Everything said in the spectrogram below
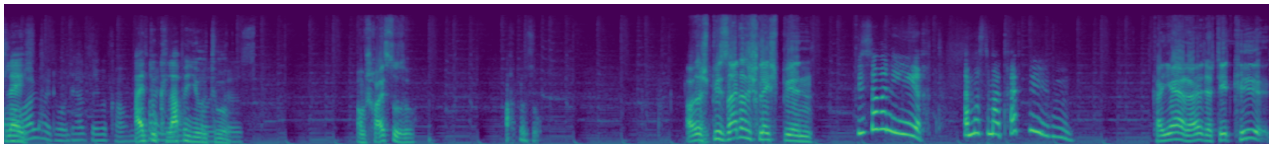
schlecht. Oh, Leute und herzlich willkommen. Halt du Klappe, YouTube. Warum schreist du so? Ach nur so. Aber das Spiel sagt, dass ich schlecht bin. Bist aber nicht. Da musst du mal Treffen üben. Karriere, da steht Kill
